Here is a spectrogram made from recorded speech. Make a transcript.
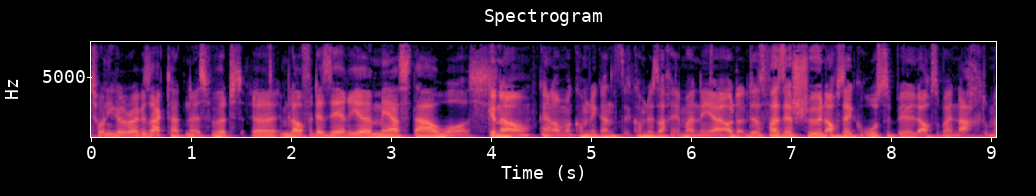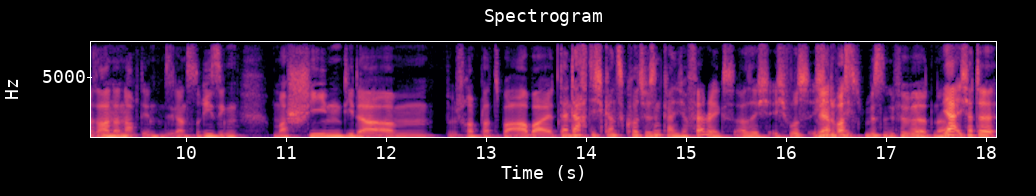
Tony Gilroy gesagt hat. Ne? Es wird äh, im Laufe der Serie mehr Star Wars. Genau, genau. Man kommt, die ganze, kommt der Sache immer näher. Und das war sehr schön, auch sehr große Bilder, auch so bei Nacht. Und man sah Mhm. dann auch die, diese ganzen riesigen Maschinen, die da ähm, Schrottplatz bearbeiten. Da dachte ich ganz kurz, wir sind gar nicht auf Ferrix. Also ich, ich wusste, ich ja, hab- du warst ein bisschen verwirrt, ne? Ja, ich hatte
